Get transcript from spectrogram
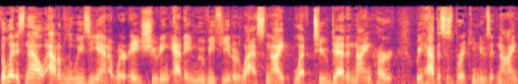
The latest now out of Louisiana, where a shooting at a movie theater last night left two dead and nine hurt. We have this as breaking news at 9.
